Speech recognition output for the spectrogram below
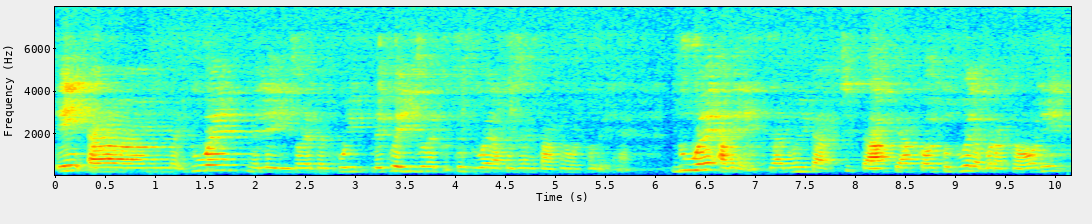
e um, due nelle isole, per cui le due isole tutte e due rappresentate molto bene. Due a Venezia, l'unica città che ha accolto due laboratori,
